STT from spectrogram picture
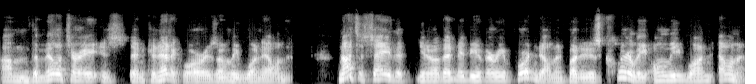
um, the military is, and kinetic war is only one element. Not to say that, you know, that may be a very important element, but it is clearly only one element.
